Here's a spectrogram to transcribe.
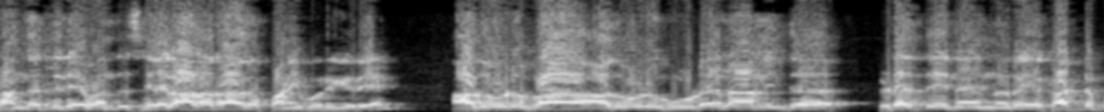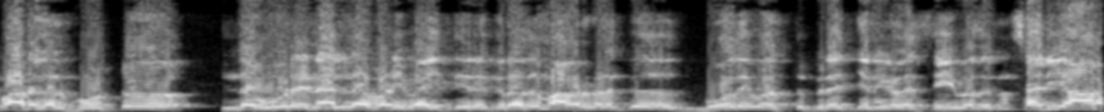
சங்கத்திலே வந்து செயலாளராக பணிபுரிகிறேன். அதோடு அதோடு கூட நான் இந்த இடத்தை நான் நிறைய கட்டுப்பாடுகள் போட்டு இந்த ஊரை நல்லபடி வைத்திருக்கிறதும் அவர்களுக்கு போதை வஸ்து பிரச்சனைகளை செய்வதற்கும் சரியான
